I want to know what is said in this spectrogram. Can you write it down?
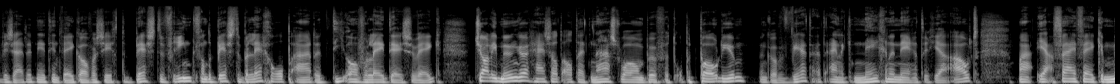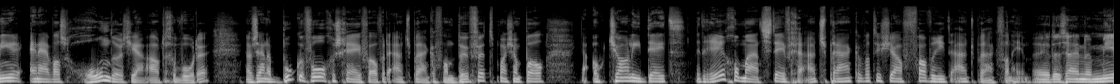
we zeiden het net in het weekoverzicht. De beste vriend van de beste belegger op aarde, die overleed deze week. Charlie Munger, hij zat altijd naast Warren Buffett op het podium. Munger werd uiteindelijk 99 jaar oud. Maar ja, vijf weken meer en hij was 100 jaar oud geworden. Nou zijn er boeken volgeschreven over de uitspraken van Buffett. Maar Jean-Paul, ja, ook Charlie deed met regelmaat stevige uitspraken. Wat is jouw favoriete uitspraak van hem? er zijn er meer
